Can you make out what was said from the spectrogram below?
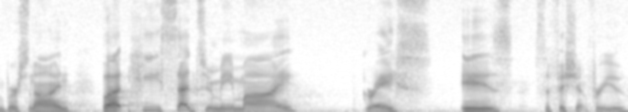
Verse 9, but he said to me, My grace is sufficient for you,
